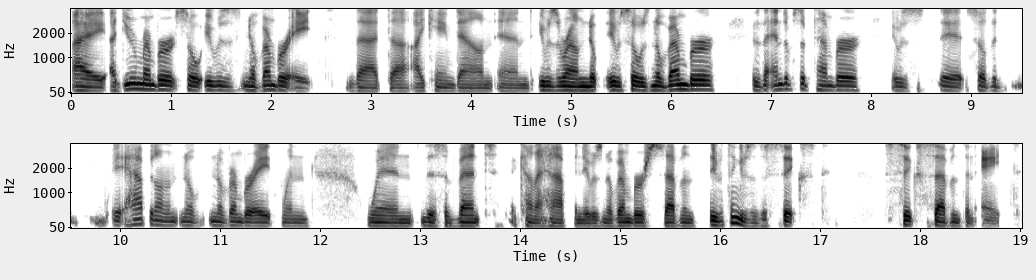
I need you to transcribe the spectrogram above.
i i do remember so it was november 8th that uh, i came down and it was around it was so it was november it was the end of september. It was it, so the it happened on no, november 8th when when this event kind of happened. It was november 7th i think it was the 6th 6th 7th and 8th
